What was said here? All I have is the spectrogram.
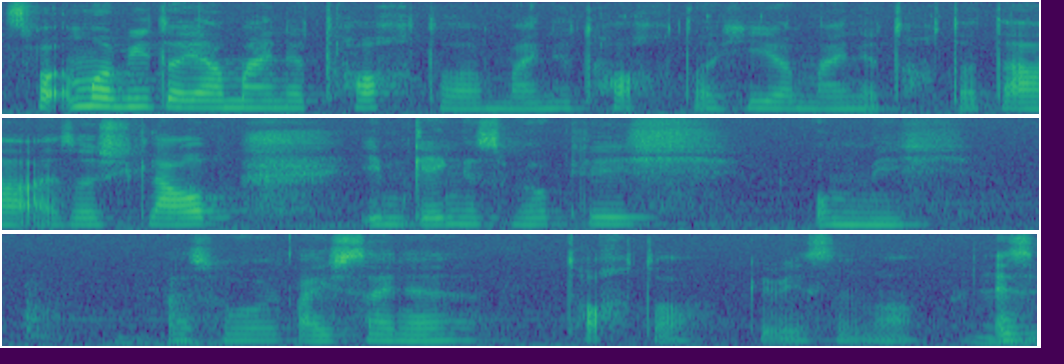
Es war immer wieder ja meine Tochter, meine Tochter hier, meine Tochter da. Also ich glaube, ihm ging es wirklich um mich. Also weil ich seine Tochter gewesen war. Mhm. Es,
